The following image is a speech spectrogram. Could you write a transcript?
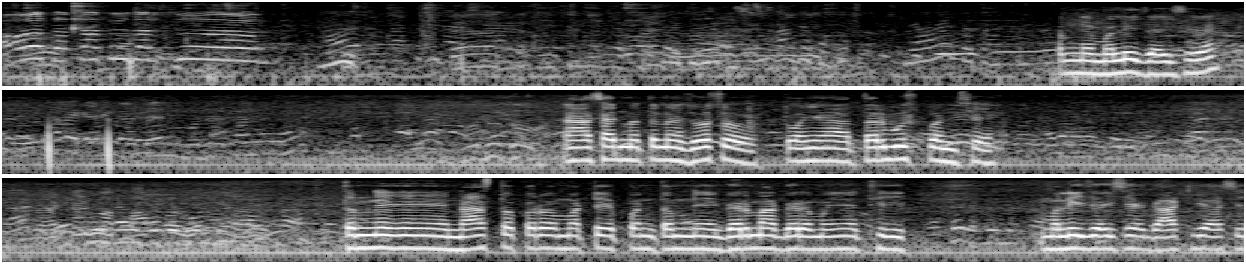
આવો દત્તાત્રેય દર્શન. તમને મળી જાય છે. આ સાઈડમાં તમે જોશો તો અહીંયા તરબૂચ પણ છે. તમને નાસ્તો કરવા માટે પણ તમને ગરમા ગરમ અહીંયાથી મળી જાય છે, ગાંઠિયા છે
